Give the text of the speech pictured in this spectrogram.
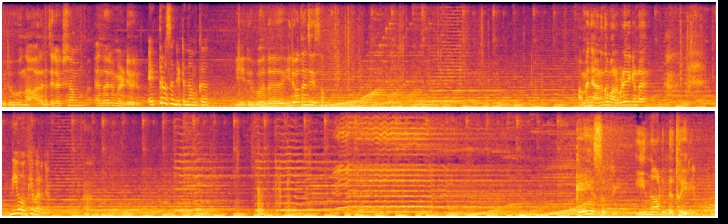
ഒരു നാലഞ്ച് ലക്ഷം എന്തായാലും വേണ്ടി വരും. എത്ര ദിവസം കിട്ടും നമുക്ക്? ഇരുപത് ഇരുപത്തഞ്ച് ദിവസം. അമ്മ ഞാനെന്താ മറുപടി അയക്കണ്ടേ? നീ ഓക്കെ പറഞ്ഞു. കെ എസ് എഫ് ഇ ഈ നാടിന്റെ ധൈര്യം.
